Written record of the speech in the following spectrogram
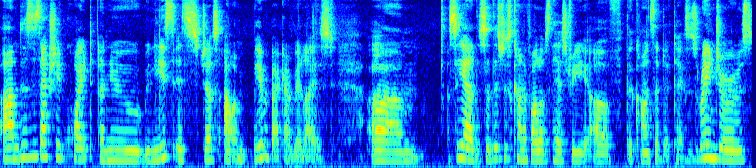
Um, this is actually quite a new release. It's just out in paperback, I realized. Um, so yeah, so this just kind of follows the history of the concept of Texas Rangers,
